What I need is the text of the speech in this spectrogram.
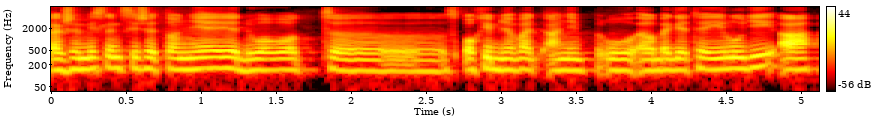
Takže myslím si, že to nie je dôvod e, spochybňovať ani u LBGTI ľudí. A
